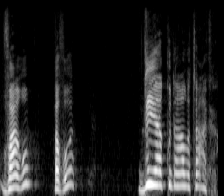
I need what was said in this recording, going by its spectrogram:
Waarom? Waarvoor? Diaconale taken.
